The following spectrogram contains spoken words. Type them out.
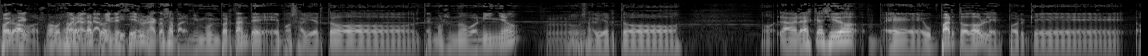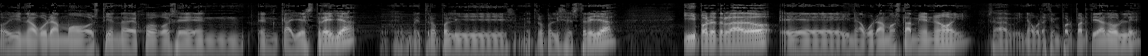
pero vamos, vamos a Bueno, también decir una cosa para mí muy importante. Hemos abierto, tenemos un nuevo niño, hemos abierto... La verdad es que ha sido eh, un parto doble, porque hoy inauguramos tienda de juegos en, en Calle Estrella, en Metrópolis, Metrópolis Estrella. Y por otro lado, eh, inauguramos también hoy, o sea, inauguración por partida doble,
